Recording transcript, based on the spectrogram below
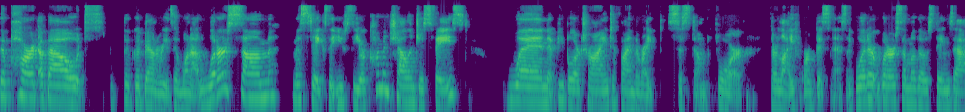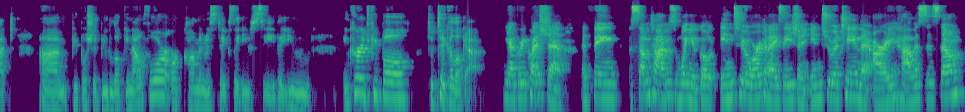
the part about the good boundaries and whatnot. What are some mistakes that you see or common challenges faced when people are trying to find the right system for their life or business? Like what are what are some of those things that um, people should be looking out for or common mistakes that you see that you encourage people to take a look at? Yeah, great question. I think sometimes when you go into an organization, into a team that already have a system,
